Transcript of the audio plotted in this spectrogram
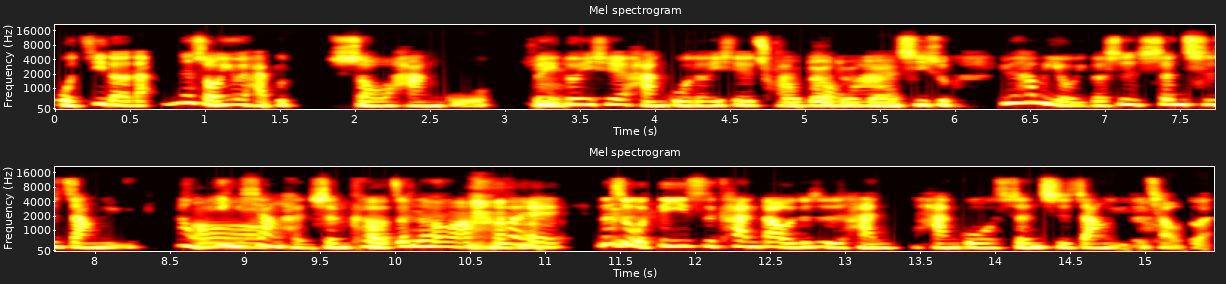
我记得的那时候因为还不熟韩国，所以对一些韩国的一些传统啊习俗，因为他们有一个是生吃章鱼，让我印象很深刻。真的吗？对，那是我第一次看到就是韩韩国生吃章鱼的桥段。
